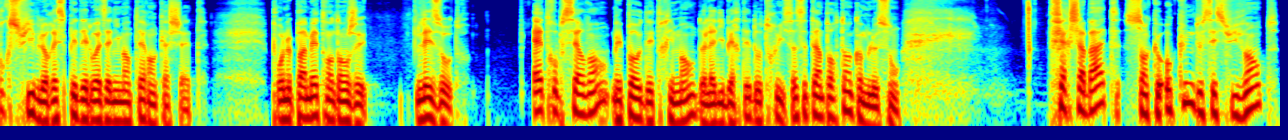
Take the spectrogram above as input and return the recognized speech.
poursuivre le respect des lois alimentaires en cachette, pour ne pas mettre en danger les autres. Être observant, mais pas au détriment de la liberté d'autrui. Ça, c'est important comme leçon. Faire Shabbat sans qu'aucune de ses suivantes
